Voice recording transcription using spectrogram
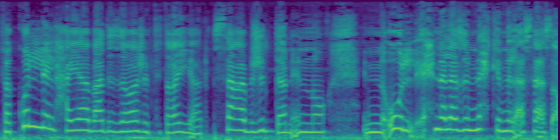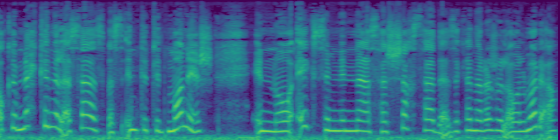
فكل الحياة بعد الزواج بتتغير. صعب جدا إنه نقول إحنا لازم نحكي من الأساس. okay بنحكي من الأساس بس أنت بتضمنش إنه X من الناس هالشخص هذا إذا كان الرجل أو المرأة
